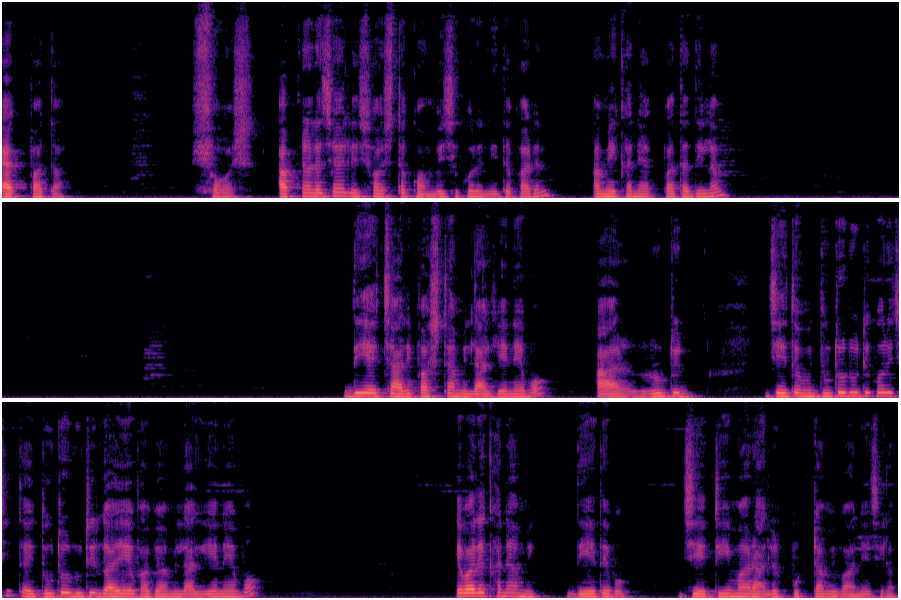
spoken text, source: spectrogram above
এক পাতা সস। আপনারা চাইলে সসটা কম বেশি করে নিতে পারেন। আমি এখানে এক পাতা দিলাম। দিয়ে চারিপাশটা আমি লাগিয়ে নেব। আর রুটির, যেহেতু আমি দুটো রুটি করেছি, তাই দুটো রুটির গায়ে এভাবে আমি লাগিয়ে নেব। এবার এখানে আমি দিয়ে দেব যে ডিম আর আলুর পুরটা আমি বানিয়েছিলাম,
